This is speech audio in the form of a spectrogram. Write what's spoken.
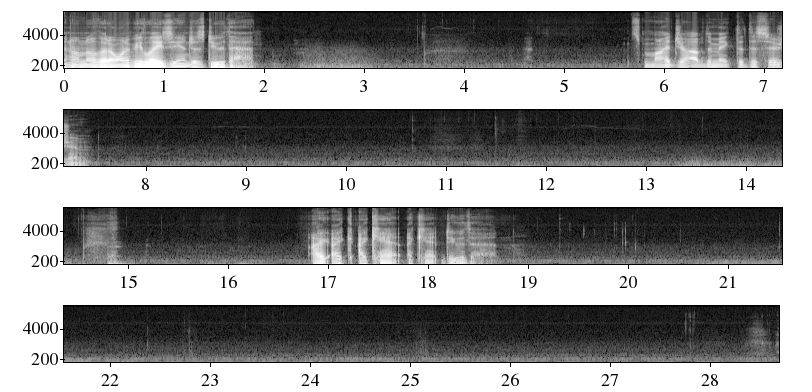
I don't know that I want to be lazy and just do that. It's my job to make the decision. I, I, I can't I can't do that. I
